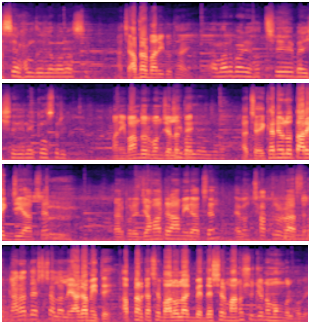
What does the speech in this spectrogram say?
আছি আলহামদুলিল্লাহ ভালো আছি। আচ্ছা আপনার বাড়ি কোথায়? আমার বাড়ি হচ্ছে বাইশেরি নেকনসরি মানে বান্দরবন জেলাতে? আচ্ছা এখানে হলো তারেক জি আছেন। তারপরে জামাতের আমির আছেন এবং ছাত্ররা আছেন। কারা দেশ চালালে আগামীতে? আপনার কাছে ভালো লাগবে? দেশের মানুষের জন্য মঙ্গল হবে।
